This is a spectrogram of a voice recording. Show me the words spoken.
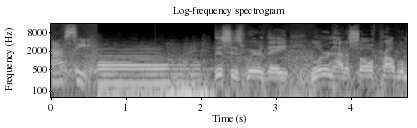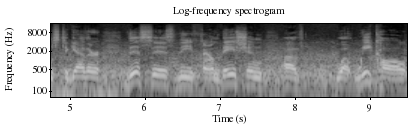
at sea. This is where they learn how to solve problems together. This is the foundation of what we call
